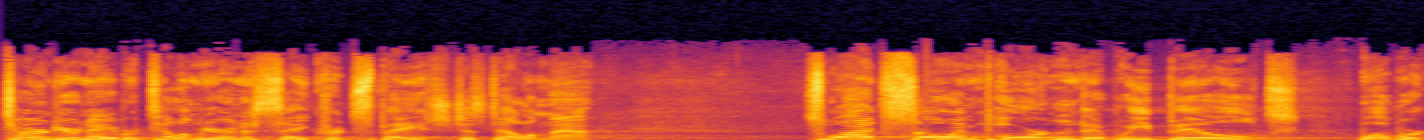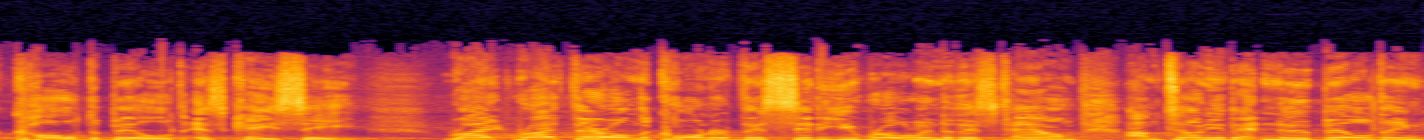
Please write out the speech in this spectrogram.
Turn to your neighbor, tell them you're in a sacred space. Just tell them that. It's why it's so important that we build what we're called to build as KC. Right, right there on the corner of this city. You roll into this town. I'm telling you, that new building,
